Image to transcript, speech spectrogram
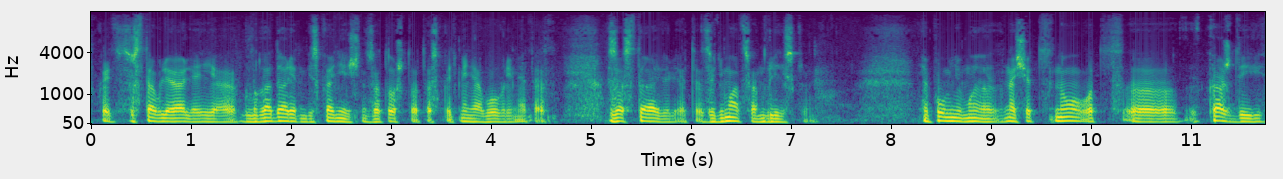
сказать, заставляли, я благодарен бесконечно за то, что так сказать, меня вовремя это заставили это, заниматься английским. Я помню, мы, значит, ну вот э, каждый,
